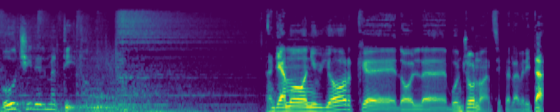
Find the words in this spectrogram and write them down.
Voci del mattino. Andiamo a New York, do il buongiorno, anzi per la verità,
